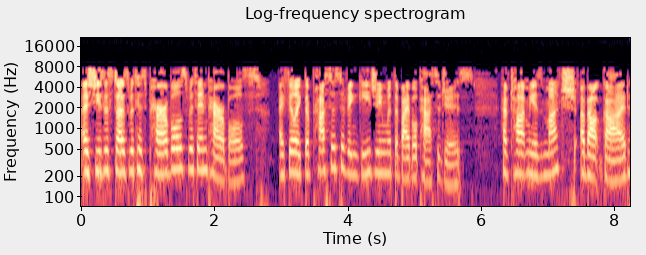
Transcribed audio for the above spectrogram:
As Jesus does with his parables within parables, I feel like the process of engaging with the Bible passages have taught me as much about God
